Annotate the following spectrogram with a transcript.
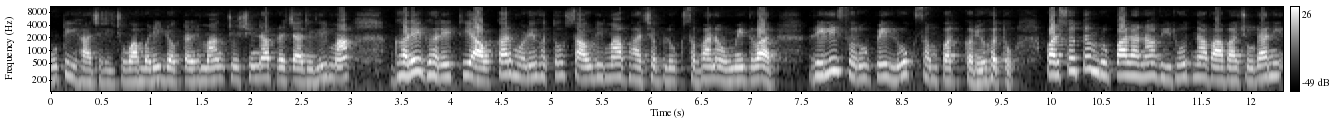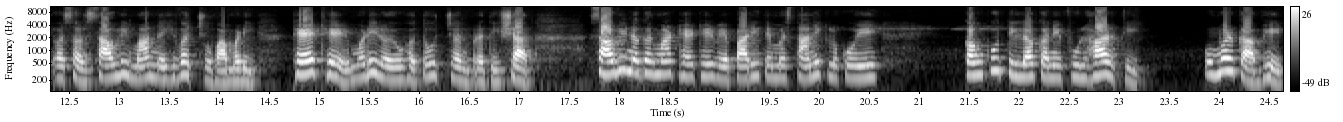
મોટી હાજરી જોવા મળી. ડોક્ટર હેમાંગ જોશીના પ્રચાર રેલીમાં ઘરે ઘરેથી આવકાર મળ્યો હતો. સાવલીમાં ભાજપ લોકસભાના ઉમેદવાર રેલી સ્વરૂપે લોકસંપર્ક કર્યો હતો. પરસોત્તમ રૂપાલાના વિરોધના વાવાઝોડાની અસર સાવલીમાં નહિવત જોવા મળી. ઠેર ઠેર મળી રહ્યો હતો જનપ્રતિસાદ. સાવલીનગરમાં ઠેર ઠેર વેપારી તેમજ સ્થાનિક લોકોએ કંકુ તિલક અને ફૂલહારથી ઉમળકાભેર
